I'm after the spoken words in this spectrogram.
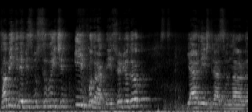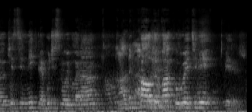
Tabii ki de biz bu sıvı için ilk olarak neyi söylüyorduk? Yer değiştiren sıvının ağırlığı kesinlikle bu cisme uygulanan Kaldırma. kaldırma kuvvetini verir.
